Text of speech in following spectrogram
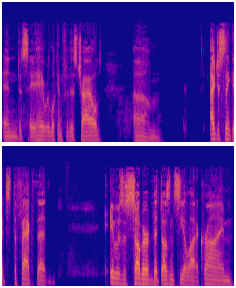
and to say, hey, we're looking for this child. Um, I just think it's the fact that it was a suburb that doesn't see a lot of crime.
